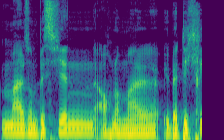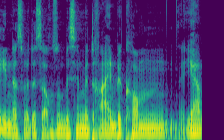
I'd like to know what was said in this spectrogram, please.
mal so ein bisschen auch nochmal über dich reden, dass wir das auch so ein bisschen mit reinbekommen. Ja,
